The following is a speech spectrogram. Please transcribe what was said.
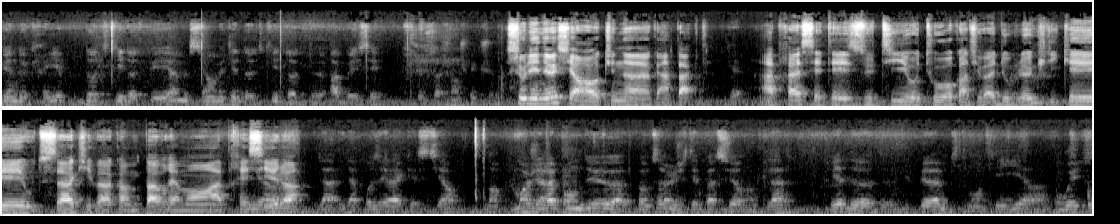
viens de créer, .key.pm, si on mettait .key.abc, est-ce que ça change quelque chose Sous Linux, il n'y aura aucun euh, impact. Après, c'est tes outils autour quand tu vas double-cliquer ou tout ça qui va comme pas vraiment apprécier il, a, là. il, a, il a posé la question. Donc, moi, j'ai répondu euh, comme ça, mais j'étais pas sûr. Donc là, il y a de, de- du PEM qui te manquait hier. Oui, Tu sais.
